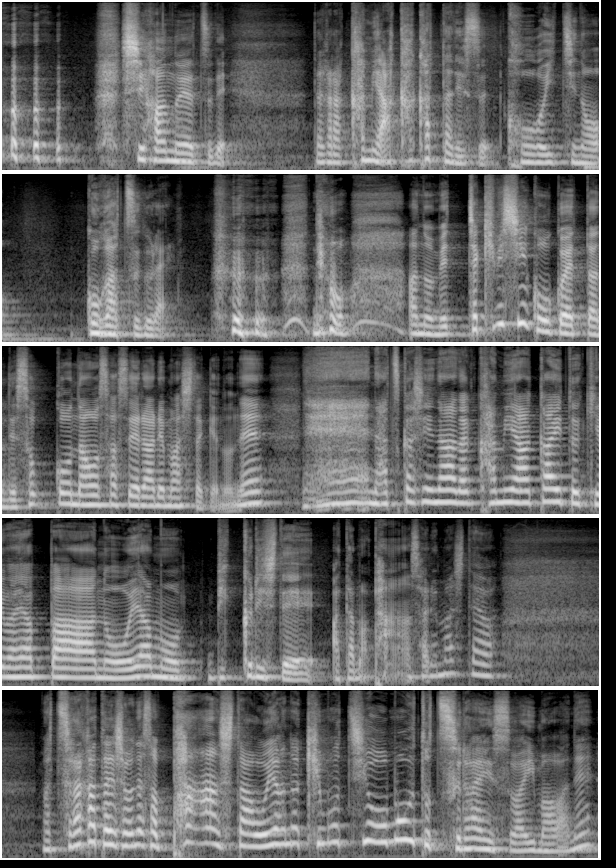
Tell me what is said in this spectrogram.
市販のやつで。だから髪赤かったです。高1の5月ぐらい。でもあのめっちゃ厳しい高校やったんで速攻直させられましたけどねねえ懐かしいなだ髪赤い時はやっぱあの親もびっくりして頭パーンされましたよ、まあ辛かったでしょうね。そのパーンした親の気持ちを思うと辛いですわ今はね。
